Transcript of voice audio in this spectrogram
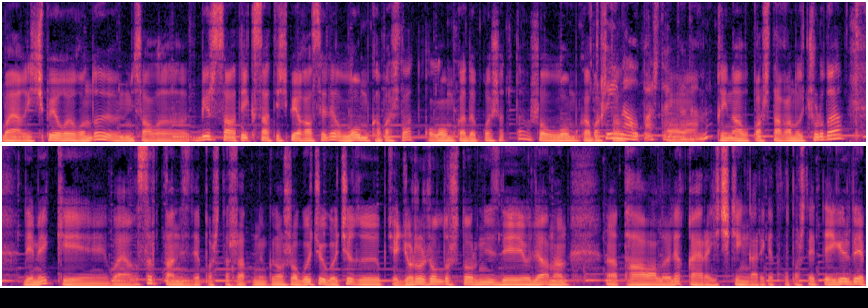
баягы ичпей койгондо мисалы бир саат эки саат ичпей калса эле ломка башталат ломка деп коюшат да ошол ломка кыйналып баштайт адам э кыйналып баштаган учурда демек э, баягы сырттан издеп башташат мүмкүн. Ошо көчөгө чыгып же жора жолдошторун издеп эле анан таап алып эле кайра ичкенге аракет кылып баштайт эгерде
